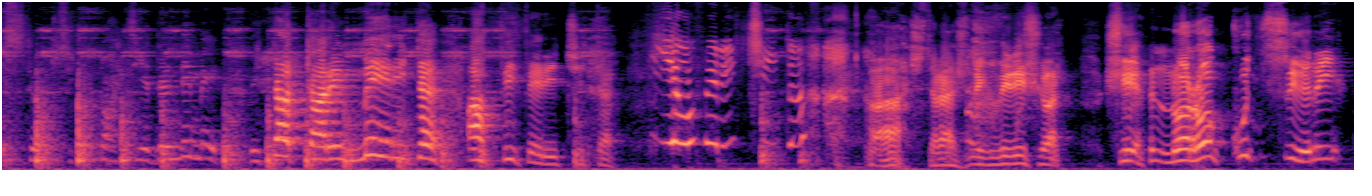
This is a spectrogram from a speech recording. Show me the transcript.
Este o situație de nemeritat care merită a fi fericită. Eu fericită. Ah, strașnic vinișor. Și noroc cu țârii.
